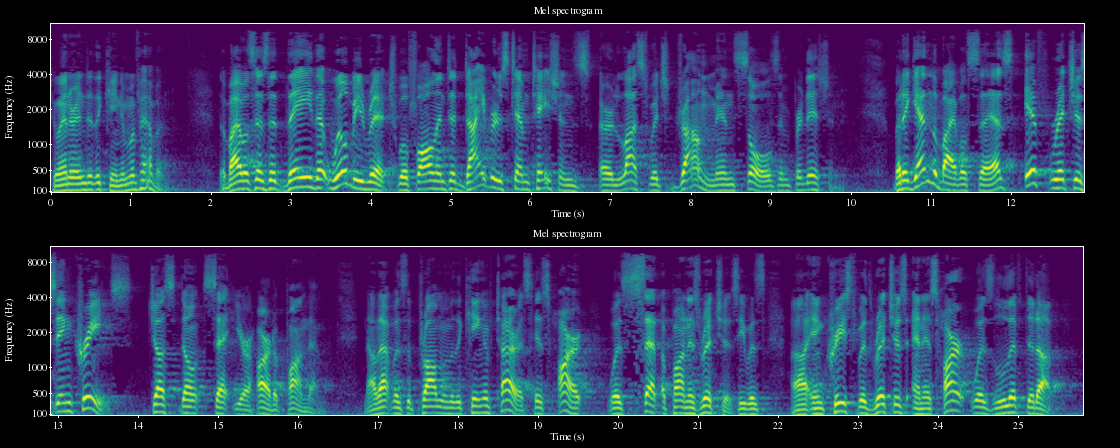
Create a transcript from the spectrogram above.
to enter into the kingdom of heaven. The Bible says that they that will be rich will fall into divers temptations or lusts which drown men's souls in perdition. But again, the Bible says, if riches increase, just don't set your heart upon them. Now that was the problem of the king of Tyrus. His heart was set upon his riches. He was uh, increased with riches, and his heart was lifted up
